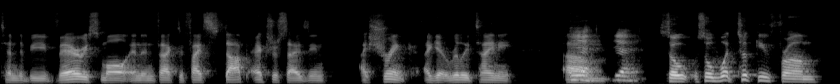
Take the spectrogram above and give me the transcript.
tend to be very small, and in fact, if I stop exercising, I shrink. I get really tiny. Um, yeah, yeah. So so what took you from?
